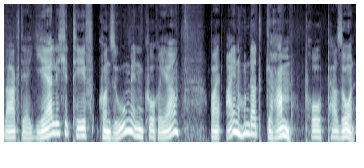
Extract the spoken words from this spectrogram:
lag der jährliche Teekonsum in Korea bei 100 Gramm pro Person.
